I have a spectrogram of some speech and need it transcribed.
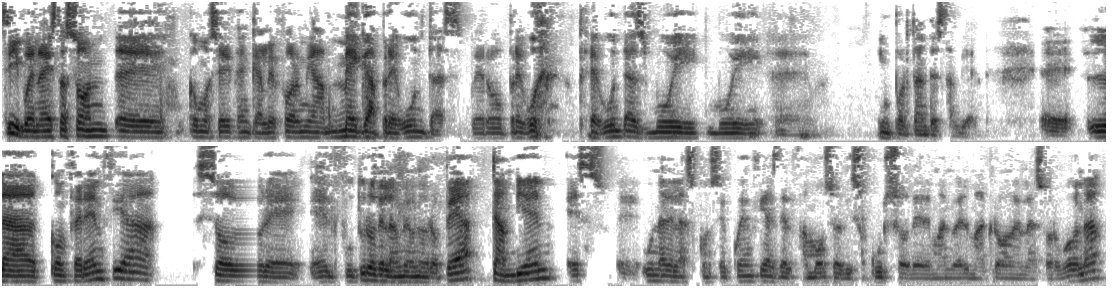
Sí, bueno, estas son, eh, como se dice en California, mega preguntas, pero preguntas muy, muy eh, importantes también. Eh, la conferencia sobre el futuro de la Unión Europea también es una de las consecuencias del famoso discurso de Emmanuel Macron en la Sorbona,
